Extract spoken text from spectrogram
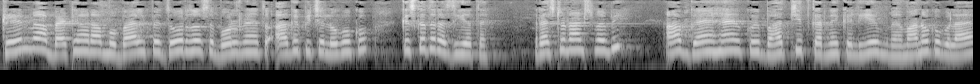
ٹرین میں آپ بیٹھے اور آپ موبائل پہ زور زور سے بول رہے ہیں تو آگے پیچھے لوگوں کو کس قدر اذیت ہے؟ ریسٹورینٹس میں بھی آپ گئے ہیں کوئی بات چیت کرنے کے لیے، مہمانوں کو بلایا،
